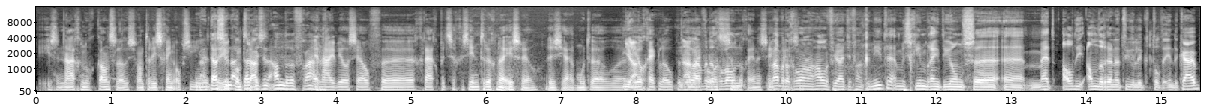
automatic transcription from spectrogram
is nagenoeg kansloos, want er is geen optie in het dat, is een, dat is een andere vraag. En hij wil zelf eh, graag met zijn gezin terug naar Israël. Dus ja, het moet wel eh, Ja. heel gek lopen. Nou, laten we, er gewoon, nog laten we er gewoon een halfjaartje van genieten. En misschien brengt hij ons eh, eh, met al die anderen natuurlijk tot in de Kuip.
